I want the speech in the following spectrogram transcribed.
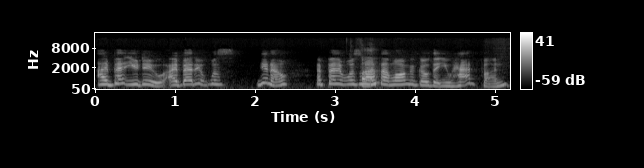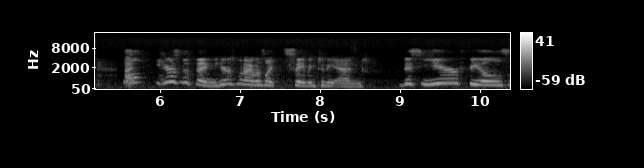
I bet you do. I bet it was, you know, I bet it was not that long ago that you had fun. Here's the thing. Here's what I was, like, saving to the end. This year feels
